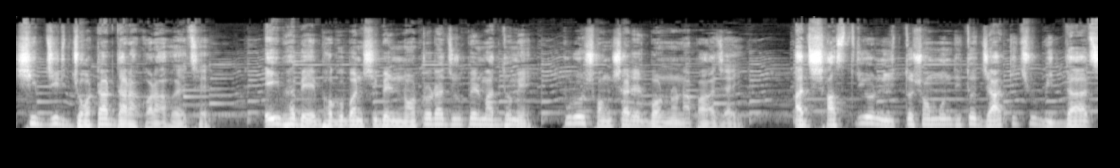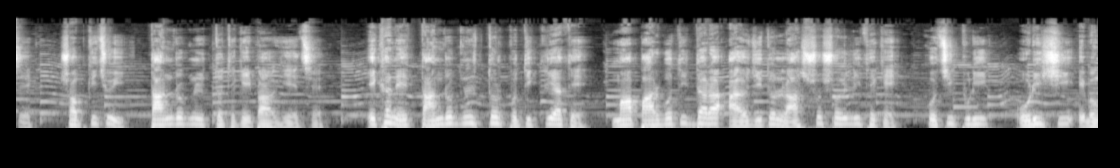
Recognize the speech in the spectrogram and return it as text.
শিবজির জটার দ্বারা করা হয়েছে। এইভাবে ভগবান শিবের নটরাজ রূপের মাধ্যমে পুরো সংসারের বর্ণনা পাওয়া যায়। আজ শাস্ত্রীয় নৃত্য সম্বন্ধিত যা কিছু বিদ্যা আছে, সব কিছুই তাণ্ডব নৃত্য থেকেই পাওয়া গিয়েছে। এখানে তাণ্ডব নৃত্যর প্রতিক্রিয়াতে মা পার্বতীর দ্বারা আয়োজিত লাস্য শৈলী থেকে কুচিপুড়ি ওড়িশি এবং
